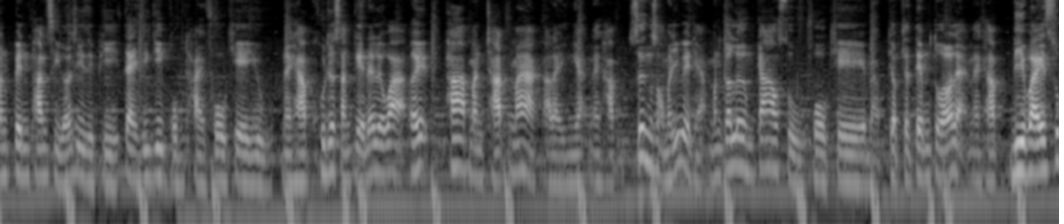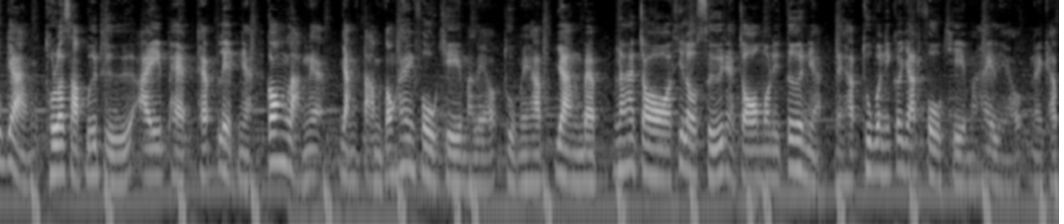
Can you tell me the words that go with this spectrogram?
มันเป็น 1440p แต่จริงๆ ผมถ่าย 4K อยู่นะครับ คุณจะสังเกตได้เลยว่า เอ้ย ภาพมันชัดมากอะไรเงี้ยนะครับ ซึ่ง 2021 เนี่ย มันก็เริ่มก้าวสู่ 4K แบบเกือบจะเต็มตัวแล้วแหละนะครับ device ทุกอย่าง โทรศัพท์มือถือ iPad แท็บเล็ตเนี่ย กล้องหลังเนี่ย อย่างต่ำต้องให้ 4K มาแล้ว ถูกไหมครับ อย่างแบบหน้าจอที่เราซื้อเนี่ย จอมอนิเตอร์เนี่ยนะครับ ทุกวันนี้ก็ยัด 4K มาให้แล้วนะครับ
